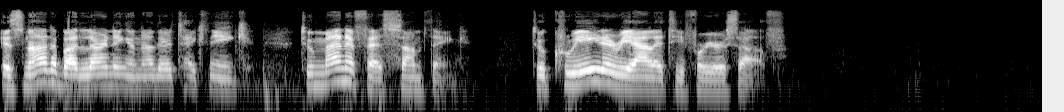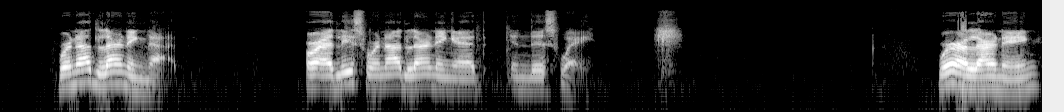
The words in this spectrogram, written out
It's not about learning another technique to manifest something, to create a reality for yourself. We're not learning that. Or at least we're not learning it in this way. We're learning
